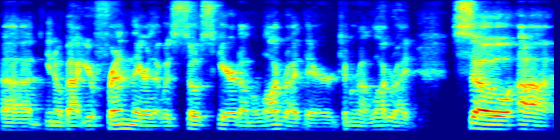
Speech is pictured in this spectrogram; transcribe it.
uh, you know, about your friend there that was so scared on the log ride there, Timber Mountain log ride. So uh,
